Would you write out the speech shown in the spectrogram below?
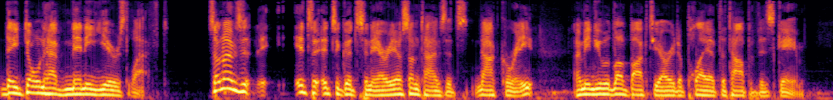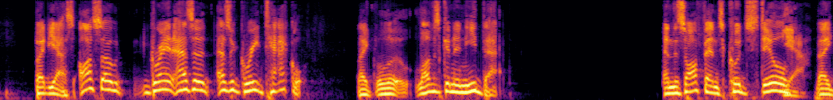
they don't have many years left. Sometimes it, it's a, it's a good scenario. Sometimes it's not great. I mean, you would love Bakhtiari to play at the top of his game, but yes, also Grant as a as a great tackle, like Love's going to need that, and this offense could still Yeah. like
